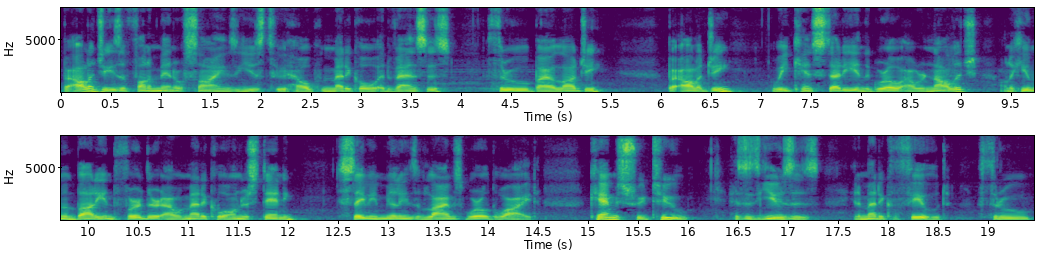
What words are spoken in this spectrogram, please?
Biology is a fundamental science used to help medical advances. Through biology, biology, we can study and grow our knowledge on the human body and further our medical understanding, saving millions of lives worldwide. Chemistry, too, has its uses in the medical field through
